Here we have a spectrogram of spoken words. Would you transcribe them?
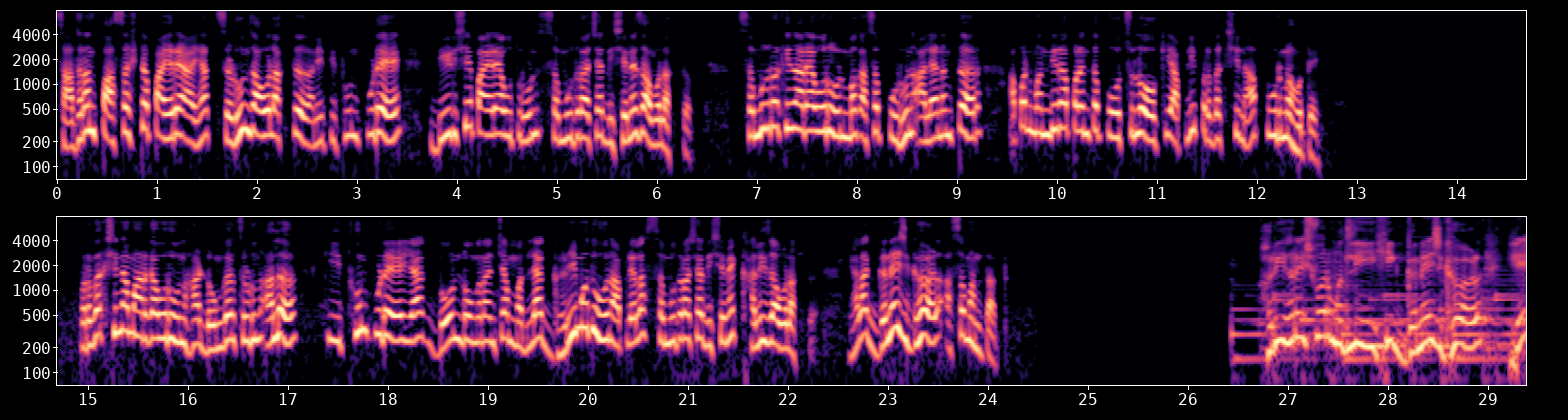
साधारण पासष्ट पायऱ्या ह्या चढून जावं लागतं आणि तिथून पुढे दीडशे पायऱ्या उतरून समुद्राच्या दिशेने जावं लागतं. समुद्र किनाऱ्यावरून मग असं पुढून आल्यानंतर आपण मंदिरापर्यंत पोहोचलो की आपली प्रदक्षिणा पूर्ण होते. प्रदक्षिणा मार्गावरून हा डोंगर चढून आलं की इथून पुढे या दोन डोंगरांच्या मधल्या घडीमधून आपल्याला समुद्राच्या दिशेने खाली जावं लागतं. ह्याला गणेश घड असं म्हणतात. हरिहरेश्वर मधली ही गणेश घड हे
